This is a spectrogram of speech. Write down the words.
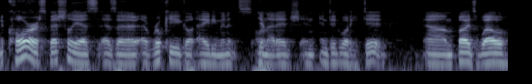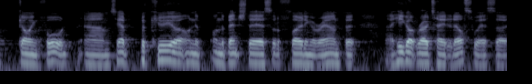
Nikora, especially as as a, a rookie, got 80 minutes on that edge and, and did what he did, um, bodes well going forward. Um, so you had Bukuya on the on the bench there, sort of floating around, but uh, he got rotated elsewhere. So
